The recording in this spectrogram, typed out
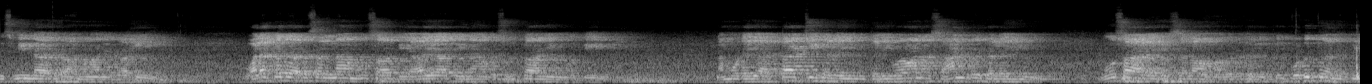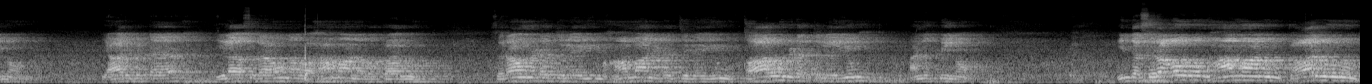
بسم الله الرحمن الرحيم வலக்கது அரசல்னா மூசா பி ஆயாத்தினா சுல்தானின் முபீன் நம்முடைய அத்தாட்சிகளையும் தெளிவான சான்றுகளையும் மூசா அலைஹிஸ்ஸலாம் அவர்களுக்கு கொடுத்து அனுப்பினோம் யாருக்கிட்ட இலா ஃபிரவுன் அவ ஹாமான் அவ காரூன் ஃபிரவுனிடத்திலேயும் ஹாமானிடத்திலேயும் காரூனிடத்திலேயும் அனுப்பினோம் இந்த ஃபிரவுனும் ஹாமானும் காரூனும்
